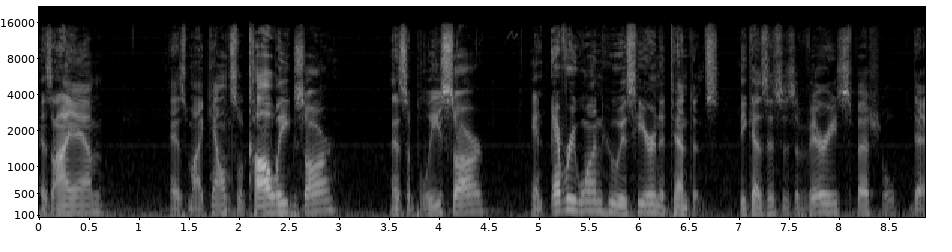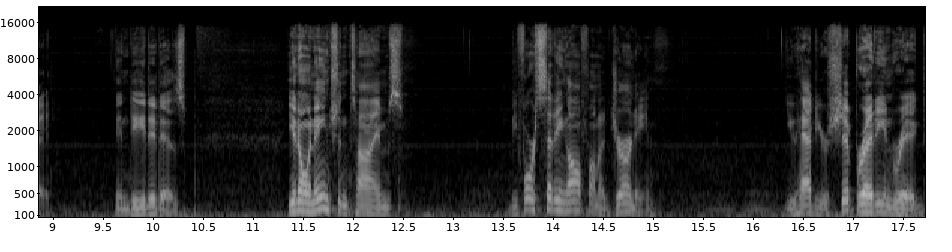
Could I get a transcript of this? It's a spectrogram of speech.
as I am, as my council colleagues are, as the police are, and everyone who is here in attendance, because this is a very special day. Indeed, it is. You know, in ancient times, before setting off on a journey, you had your ship ready and rigged,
